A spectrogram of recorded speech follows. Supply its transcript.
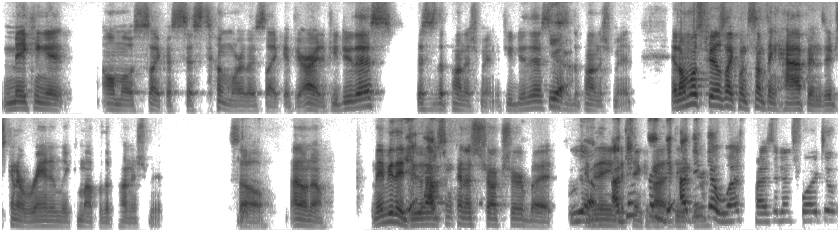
making it almost like a system where there's like, if you're all right, if you do this, this is the punishment. If you do this, this Yeah. is the punishment. It almost feels like when something happens, they just kind of randomly come up with a punishment. So I don't know. Maybe they Yeah, do have I'm- some kind of structure, but Yeah, Maybe they need I think think they, I think there was precedence for it too.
